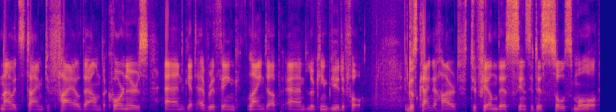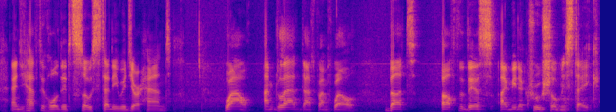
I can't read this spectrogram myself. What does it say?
now it's time to file down the corners and get everything lined up and looking beautiful. It was kinda hard to film this since it is so small and you have to hold it so steady with your hand. Wow, I'm glad that went well. But after this, I made a crucial mistake.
